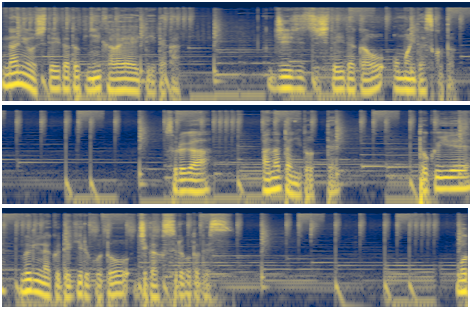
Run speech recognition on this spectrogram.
何をしていた時に輝いていたか充実していたかを思い出すこと。それがあなたにとって得意で無理なくできることを自覚することです。最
